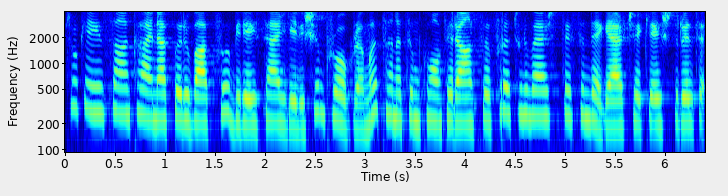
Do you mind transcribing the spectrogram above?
Türkiye İnsan Kaynakları Vakfı Bireysel Gelişim Programı tanıtım konferansı Fırat Üniversitesi'nde gerçekleştirildi.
